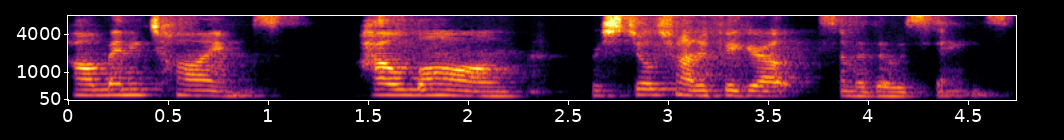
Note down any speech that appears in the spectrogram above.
how many times, how long. We're still trying to figure out some of those things.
